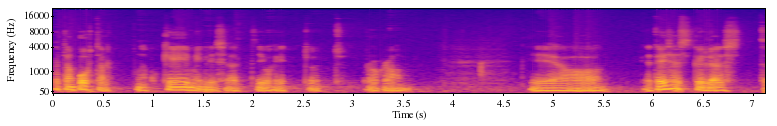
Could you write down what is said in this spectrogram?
vaid ta on puhtalt nagu keemiliselt juhitud programm. ja, ja teisest küljest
